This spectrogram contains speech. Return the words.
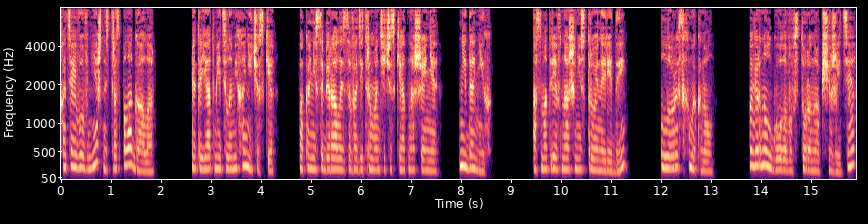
хотя его внешность располагала. Это я отметила механически, пока не собиралась заводить романтические отношения, не до них. Осмотрев наши нестройные ряды, Лорес хмыкнул, повернул голову в сторону общежития.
